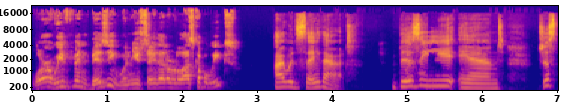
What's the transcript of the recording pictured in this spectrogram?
Laura, we've been busy. When you say that over the last couple weeks, I would say that busy and just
